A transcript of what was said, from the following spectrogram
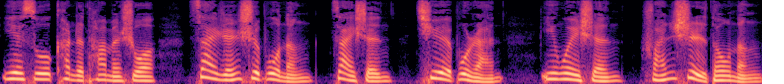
耶稣看着他们说：“在人是不能，在神却不然，因为神凡事都能。”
